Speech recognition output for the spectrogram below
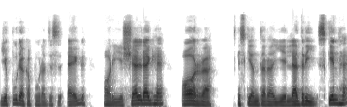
یہ پورا کا پورا دس از ایگ اور یہ شیلڈ ایگ ہے۔ اور اس کے اندر یہ لیدری اسکن ہے۔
